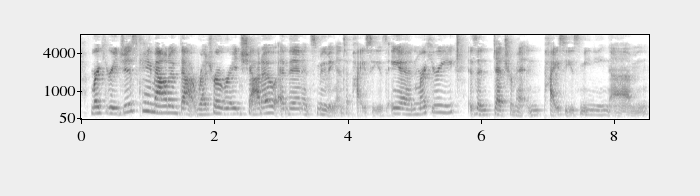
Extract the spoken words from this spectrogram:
Mercury just came out of that retrograde shadow and then it's moving into Pisces. And Mercury is in detriment in Pisces, meaning um,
